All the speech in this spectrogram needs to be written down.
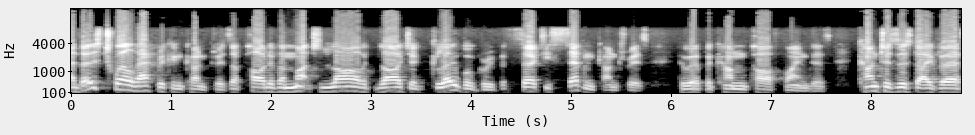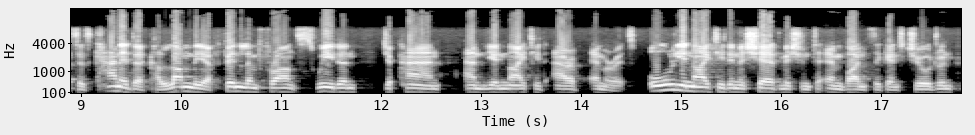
And those 12 African countries are part of a much lar- larger global group of 37 countries who have become pathfinders. Countries as diverse as Canada, Colombia, Finland, France, Sweden, Japan, and the United Arab Emirates, all united in a shared mission to end violence against children,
